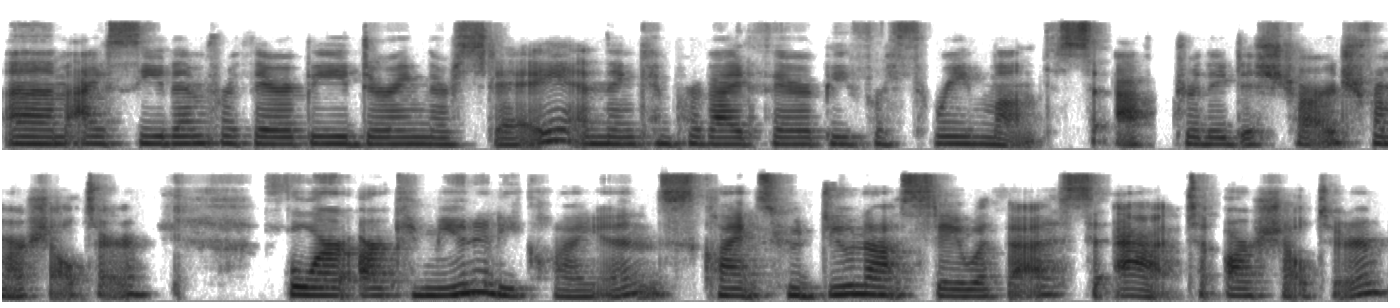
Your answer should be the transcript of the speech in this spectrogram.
um, I see them for therapy during their stay and then can provide therapy for three months after they discharge from our shelter. For our community clients, clients who do not stay with us at our shelter,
